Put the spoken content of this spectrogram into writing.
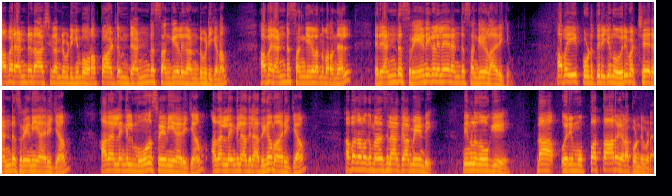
അപ്പോൾ രണ്ട് ഡാഷ് കണ്ടുപിടിക്കുമ്പോൾ ഉറപ്പായിട്ടും രണ്ട് സംഖ്യകൾ കണ്ടുപിടിക്കണം. അപ്പോൾ രണ്ട് സംഖ്യകളെന്ന് പറഞ്ഞാൽ രണ്ട് ശ്രേണികളിലെ രണ്ട് സംഖ്യകളായിരിക്കും. അപ്പോൾ ഈ കൊടുത്തിരിക്കുന്ന ഒരു പക്ഷേ രണ്ട് ശ്രേണിയായിരിക്കാം. അതല്ലെങ്കിൽ മൂന്ന് ശ്രേണിയായിരിക്കാം. അതല്ലെങ്കിൽ അതിലധികമായിരിക്കാം അപ്പോൾ നമുക്ക് മനസ്സിലാക്കാൻ വേണ്ടി നിങ്ങൾ നോക്കിയേ ദാ ഒരു മുപ്പത്താറ് കിടപ്പുണ്ട് ഇവിടെ.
